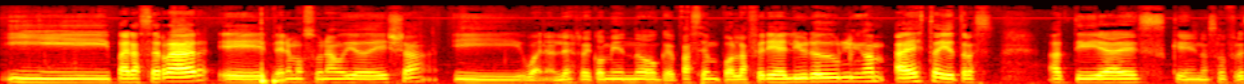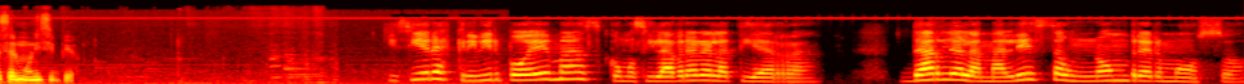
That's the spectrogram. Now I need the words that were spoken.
y para cerrar eh, tenemos un audio de ella y bueno, les recomiendo que pasen por la Feria del Libro de Hurlingham a esta y otras actividades que nos ofrece el municipio. Quisiera escribir poemas como si labrara la tierra, darle a la maleza un nombre hermoso.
